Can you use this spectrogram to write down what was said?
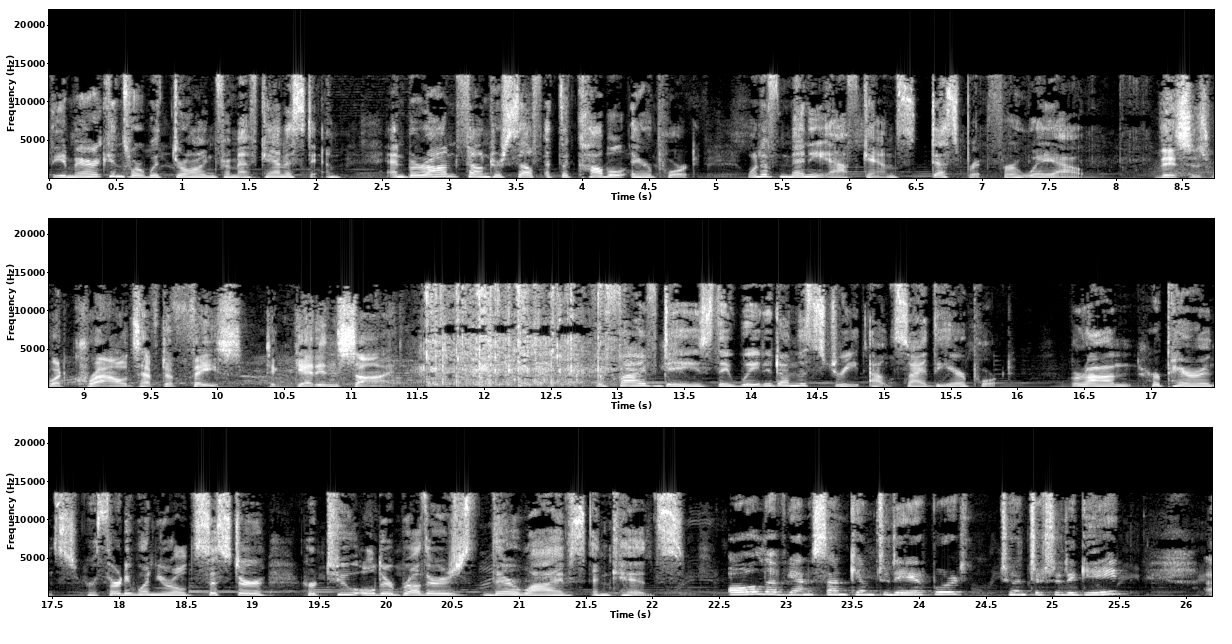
The Americans were withdrawing from Afghanistan, and Baran found herself at the Kabul airport, one of many Afghans desperate for a way out. This is what crowds have to face to get inside. For five days, they waited on the street outside the airport. Baran, her parents, her 31 year old sister, her two older brothers, their wives, and kids. All Afghanistan came to the airport to enter to the gate, uh,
